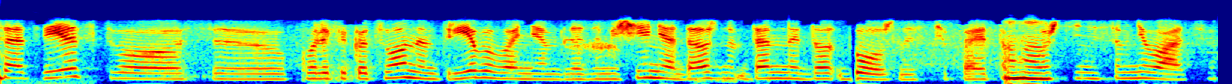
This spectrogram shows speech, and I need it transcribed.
соответствую с э, квалификационным требованиям для замещения данной должности, поэтому uh-huh. можете не сомневаться.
